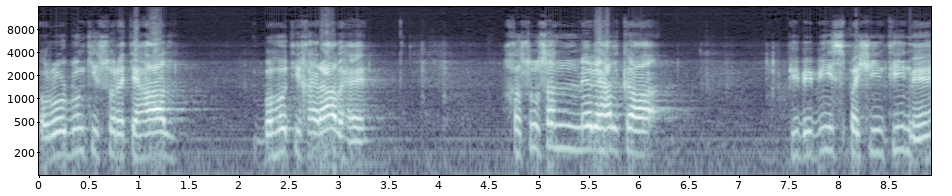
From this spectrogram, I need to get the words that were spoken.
روڈوں کی صورتحال بہت ہی خراب ہے۔ خصوصاً میرے حلقہ پی بی بیس پشین تین میں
